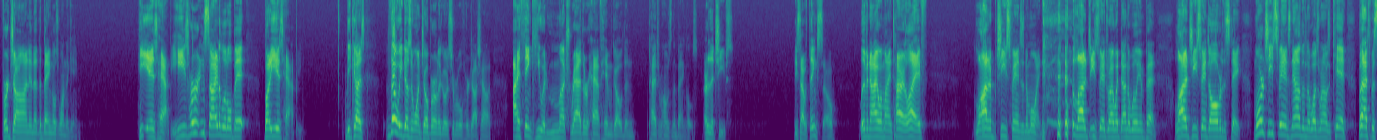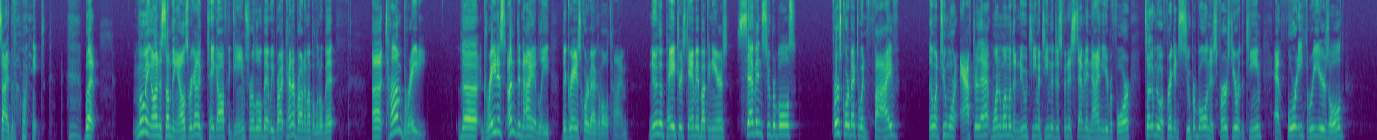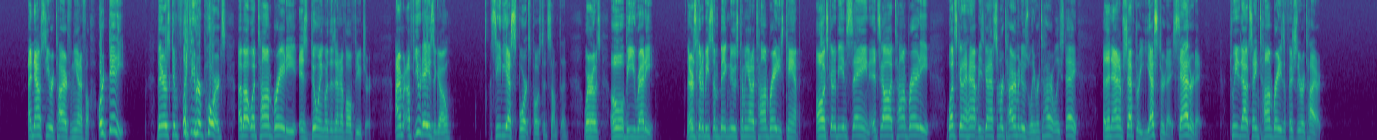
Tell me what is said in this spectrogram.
for John and that the Bengals won the game. He is happy. He's hurt inside a little bit, but he is happy. Because though he doesn't want Joe Burrow to go to Super Bowl for Josh Allen, I think he would much rather have him go than Patrick Mahomes and the Bengals or the Chiefs. At least I would think so. Live in Iowa my entire life. A lot of Chiefs fans in Des Moines. a lot of Chiefs fans when I went down to William Penn. A lot of Chiefs fans all over the state. More Chiefs fans now than there was when I was a kid, but that's beside the point. but moving on to something else, we're going to take off the games for a little bit. We brought kind of brought him up a little bit. Uh, Tom Brady, the greatest, undeniably the greatest quarterback of all time. New England Patriots, Tampa Bay Buccaneers, seven Super Bowls. First quarterback to win five. Then won two more after that. One one with a new team, a team that just finished seven and nine the year before. Took him to a friggin' Super Bowl in his first year with the team at 43 years old. Announced he retired from the NFL. Or did he? There's conflicting reports about what Tom Brady is doing with his NFL future. I'm a few days ago, CBS Sports posted something where it was, "Oh, be ready. There's going to be some big news coming out of Tom Brady's camp. Oh, it's going to be insane. It's oh, Tom Brady. What's going to happen? He's going to have some retirement news. Will he retire? Will he stay?" And then Adam Schefter yesterday, Saturday, tweeted out saying Tom Brady's officially retired.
